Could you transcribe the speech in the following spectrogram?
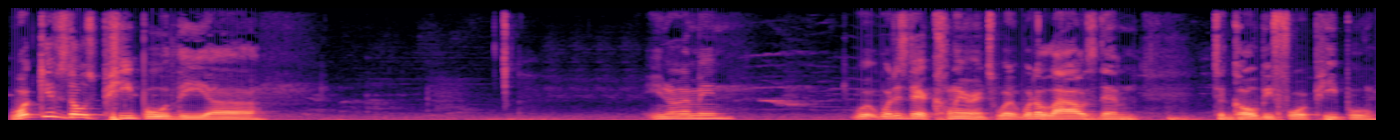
What gives those people the uh, you know what I mean? What what is their clearance? What what allows them to go before people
